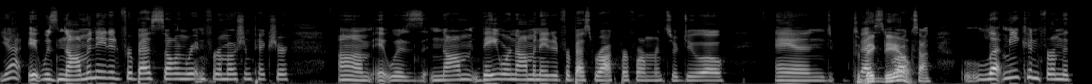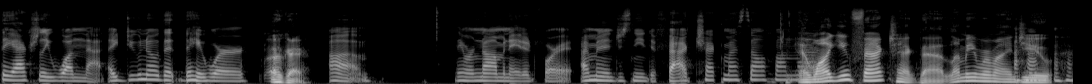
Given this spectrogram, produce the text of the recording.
Yeah, it was nominated for best song written for a motion picture. Um, it was nom. They were nominated for best rock performance or duo, and It's a big deal. rock song. Let me confirm that they actually won that. I do know that they were Okay. um, they were nominated for it. I'm gonna just need to fact check myself on that. And while you fact check that, let me remind Uh-huh, you uh-huh.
